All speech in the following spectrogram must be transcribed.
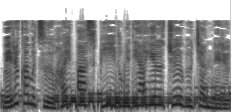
ウェルカムツーハイパースピードメディア YouTube チャンネル。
